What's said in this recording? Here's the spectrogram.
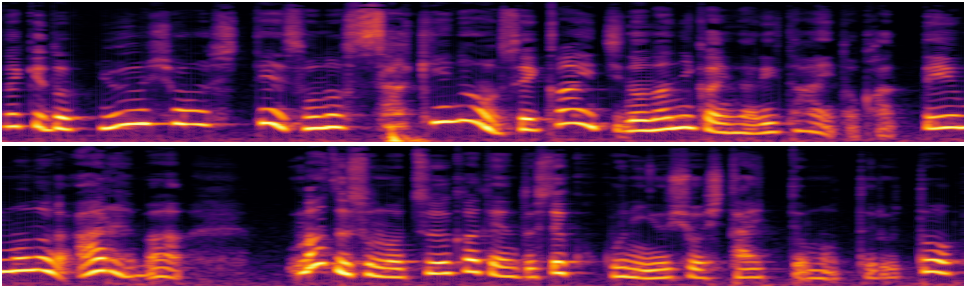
だけど優勝してその先の世界一の何かになりたいとかっていうものがあればまずその通過点としてここに優勝したいって思ってると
